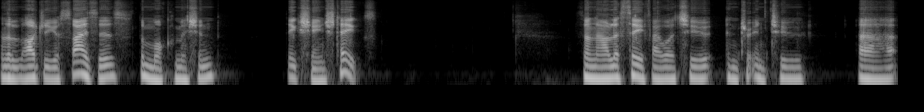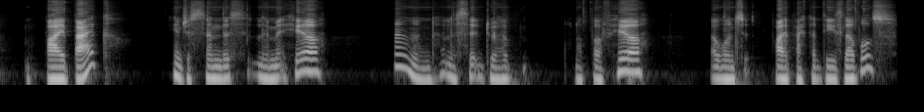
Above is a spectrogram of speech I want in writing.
And the larger your size is, the more commission the exchange takes. So now let's say if I were to enter into uh, buyback, I can just send this limit here and let's do a one above here. I want to buy back at these levels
